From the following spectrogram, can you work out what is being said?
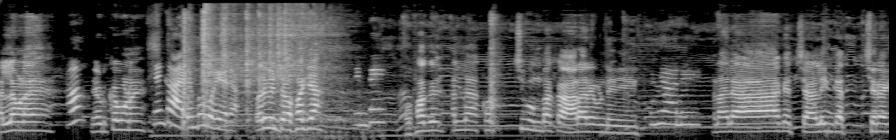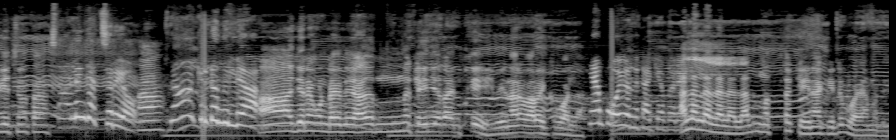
അല്ല മോളെ? എവിടുക്ക പോണേ? ഞാൻ കാരമ്പ് പോയി വരാം. ഒരു മിനിറ്റ് ഓഫാക്കിയാ? ഓഫാക്ക്? അല്ല കുറച്ച് മുമ്പ് കാറാരെ ഉണ്ട് ഞാൻ? ആകെ ചളിയും കച്ചറിയാക്കി ആജനെ കൊണ്ടുപോയത്. അതൊന്ന് ക്ലീൻ ചെയ്താൽ എനിക്ക് വൈകുന്നേരം വേറെ വയ്ക്ക് പോകല്ല ഞാൻ പോയി വന്നിട്ടാക്കിയാ പോരെ. അല്ല അല്ല അല്ല അത് മൊത്തം ക്ലീൻ ആക്കിയിട്ട് പോയാൽ മതി.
